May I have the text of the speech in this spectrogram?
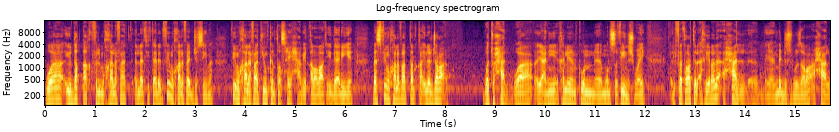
ويدقق في المخالفات التي ترد. في مخالفات جسيمة في مخالفات يمكن تصحيحها بقرارات إدارية بس في مخالفات ترقى إلى الجرائم وتحال ويعني خلينا نكون منصفين شوي. الفترات الأخيرة لا أحال يعني مجلس الوزراء أحال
